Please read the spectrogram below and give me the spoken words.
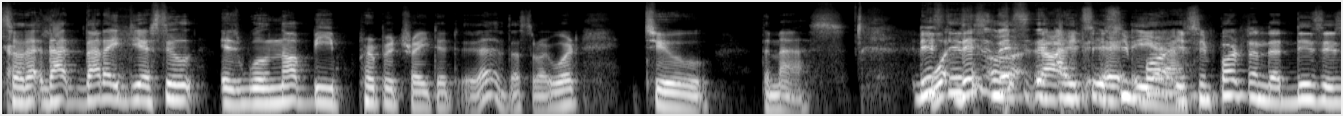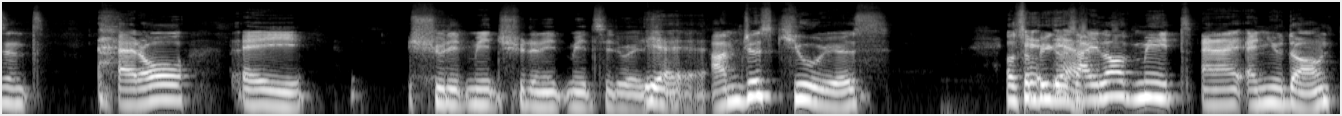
So that that that idea still it will not be perpetrated. eh, if that's the right word to the mass. this, what- this, this- uh, this- no, I- it's it's, uh, impor- yeah. it's important that this isn't at all a should it meat shouldn't it meat situation Yeah, yeah. i'm just curious also Eh, because yeah. i love meat and i and you don't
